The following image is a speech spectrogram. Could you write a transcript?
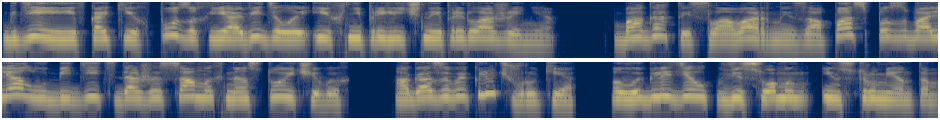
где и в каких позах я видела их неприличные предложения. Богатый словарный запас позволял убедить даже самых настойчивых, а газовый ключ в руке выглядел весомым инструментом.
